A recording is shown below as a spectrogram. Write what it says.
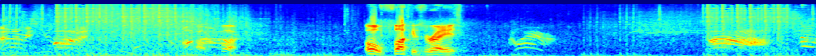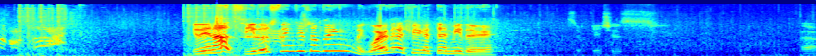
Oh fuck. Oh, fuck is right. Do they not see those things or something? Like, why are they not shooting at them either? So bitches. Oh.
